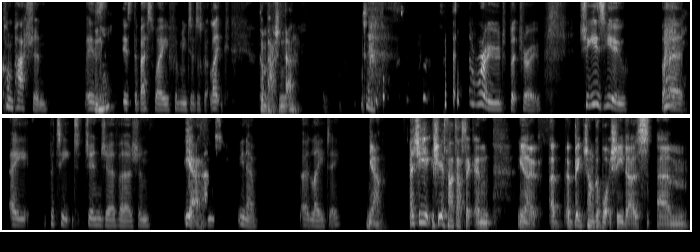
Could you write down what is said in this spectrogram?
compassion is Mhm. is the best way for me to describe like Compassion Dan. rude but true she is you but a, a petite ginger version Yeah, and you know a lady yeah. And she she is fantastic. And you know a, a big chunk of what she does um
